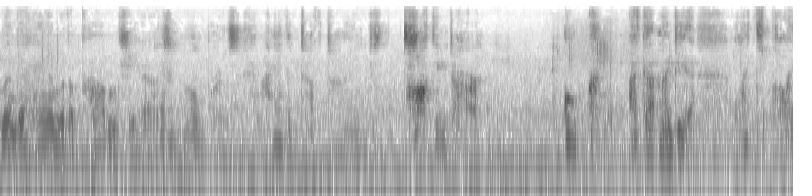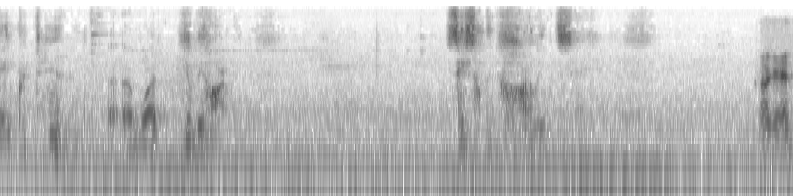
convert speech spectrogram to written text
Lend a hand with a problem she has. I don't know, Bruce. I have a tough time just talking to her. Oh, I've got an idea. Let's play pretend. Uh, uh, what? You be Harley. Say something Harley would say. Okay.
